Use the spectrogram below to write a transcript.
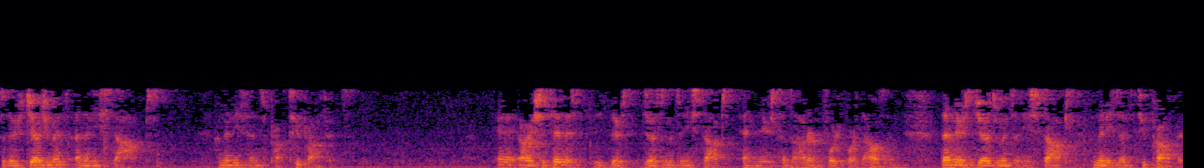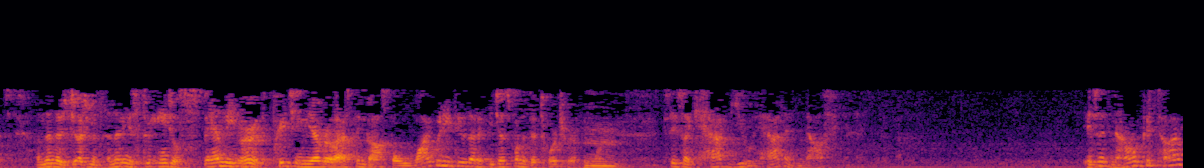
So there's judgment, and then He stops. And then He sends two prophets. And, or I should say this, there's judgments and He stops, and He sends 144,000. Then there's judgments and He stops, and then He sends two prophets. And then there's judgment. And then he has three angels span the earth preaching the everlasting gospel. Why would he do that if he just wanted to torture everyone? Mm. So he's like, Have you had enough? Is it now a good time?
